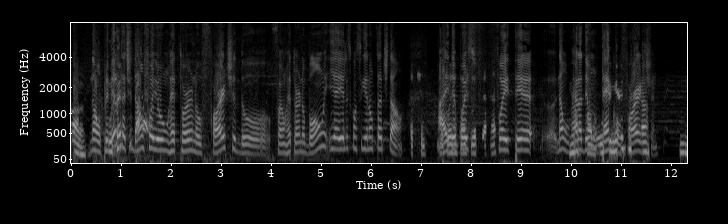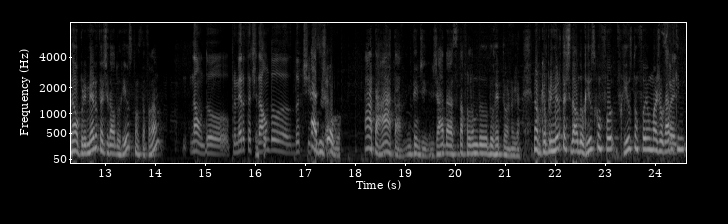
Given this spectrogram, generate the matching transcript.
Não, não, o primeiro O touchdown foi um retorno forte do. Foi um retorno bom e aí eles conseguiram um touchdown. Aí o depois bloqueado. foi ter. Não, o Não, cara deu um tackle primeiro forte. Não, o primeiro touchdown do Houston, você tá falando? Não, do o primeiro touchdown do, do Chiefs. É, do já. jogo. Ah, tá, ah, tá, entendi. Já da- você tá falando do, do retorno já. Não, porque o primeiro touchdown do Houston foi, Houston foi uma jogada Foi. que,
